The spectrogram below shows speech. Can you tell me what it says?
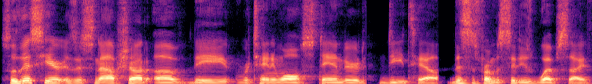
So this here is a snapshot of the retaining wall standard detail. This is from the city's website.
